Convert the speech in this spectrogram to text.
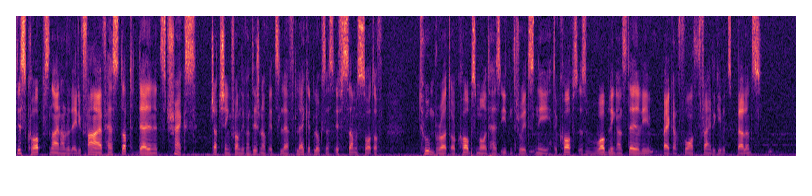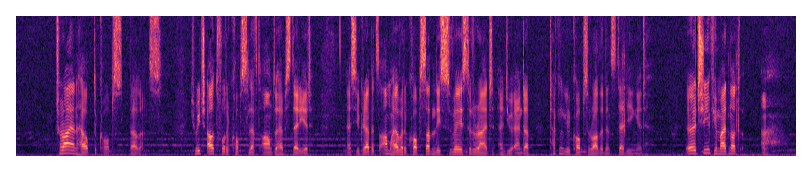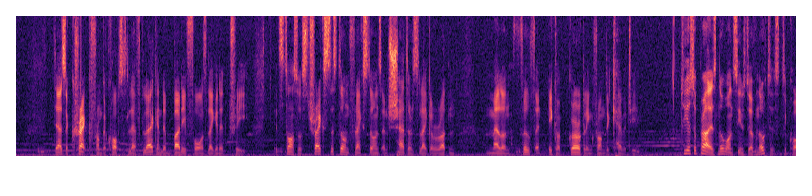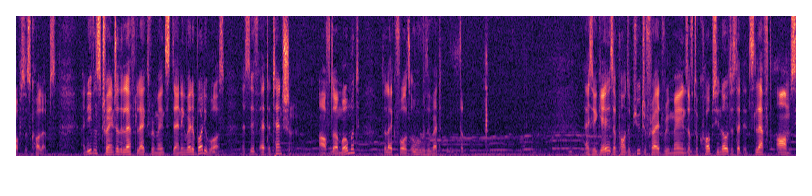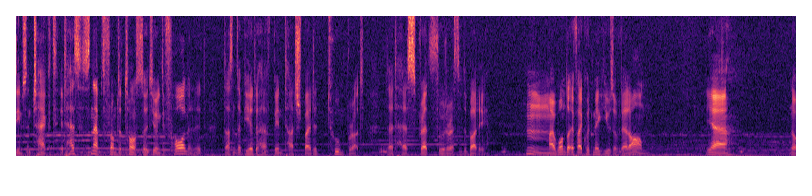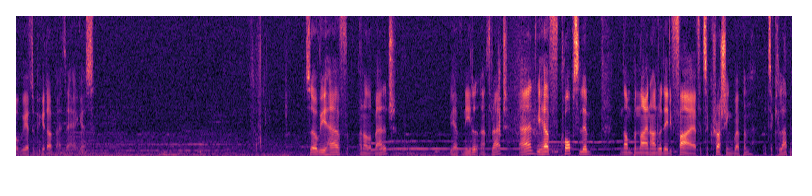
This corpse, 985, has stopped dead in its tracks. Judging from the condition of its left leg, it looks as if some sort of tomb rot or corpse mold has eaten through its knee. The corpse is wobbling unsteadily back and forth, trying to keep its balance. Try and help the corpse balance. You reach out for the corpse's left arm to help steady it, as you grab its arm, however, the corpse suddenly sways to the right and you end up tucking the corpse rather than steadying it. Uh, Chief, you might not... Uh. There's a crack from the corpse's left leg and the body falls like a dead tree. Its torso strikes the stone flagstones and shatters like a rotten melon, filth and ichor gurgling from the cavity. To your surprise, no one seems to have noticed the corpse's collapse. And even stranger, the left leg remains standing where the body was, as if at attention. After a moment, the leg falls over with a wet thump. As you gaze upon the putrefied remains of the corpse, you notice that its left arm seems intact. It has snapped from the torso during the fall and it doesn't appear to have been touched by the tomb rot that has spread through the rest of the body. Hmm, I wonder if I could make use of that arm. Yeah. No, we have to pick it up, I think, I guess. So we have another bandage. We have needle and thread. And we have corpse limb number 985. It's a crushing weapon. It's a club.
